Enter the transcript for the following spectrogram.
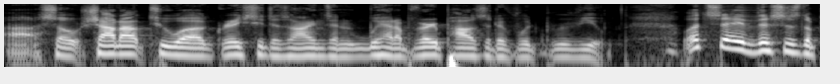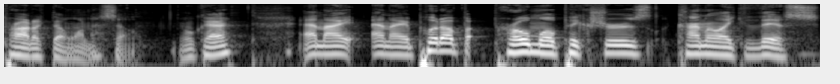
Uh, so shout out to uh, Gracie Designs, and we had a very positive review. Let's say this is the product I want to sell. Okay, and I and I put up promo pictures, kind of like this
